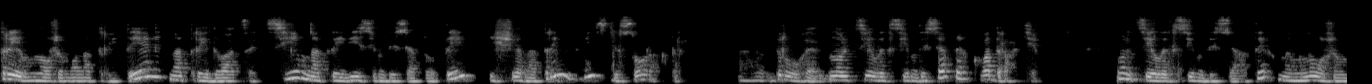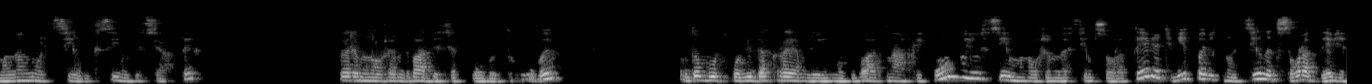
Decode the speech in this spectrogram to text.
3 множимо на 3 – 9, на 3 – 27, на 3 – 81 і ще на 3 – 243. Е, Друге, 0,7 в квадраті. 0,7 ми множимо на 0,7, перемножуємо два десяткові дроби. В добутку відокремлюємо два знаки комою, 7 множимо на 7,49, відповідь 0,49.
